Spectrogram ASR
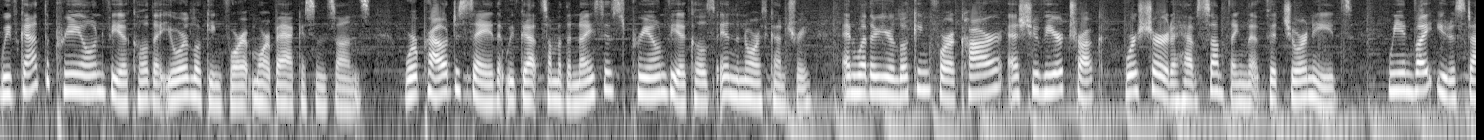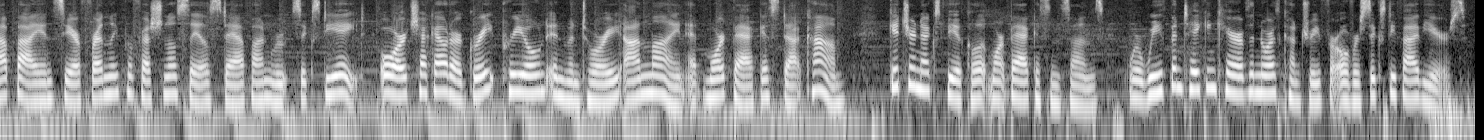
We've got the pre-owned vehicle that you're looking for at Mort Backus & Sons. We're proud to say that we've got some of the nicest pre-owned vehicles in the North Country. And whether you're looking for a car, SUV, or truck, we're sure to have something that fits your needs. We invite you to stop by and see our friendly professional sales staff on Route 68, or check out our great pre-owned inventory online at mortbackus.com. Get your next vehicle at Mort Backus & Sons, where we've been taking care of the North Country for over 65 years.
